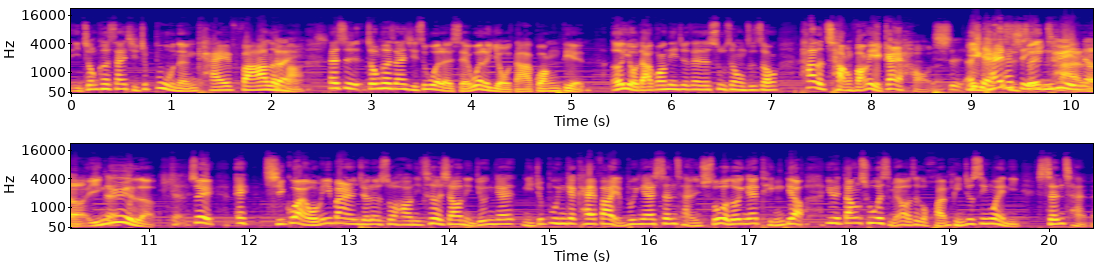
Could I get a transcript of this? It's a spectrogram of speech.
你中科三期就不能开发了嘛？但是中科三期是为了谁？为了友达光电，而友达光电就在这诉讼之中，它的厂房也盖好了，是也开始生产了，营运了。对，所以哎，奇怪，我们一般人觉得说，好，你撤销，你就应该，你就不应该开发，也不应该。生产所有都应该停掉，因为当初为什么要有这个环评，就是因为你生产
